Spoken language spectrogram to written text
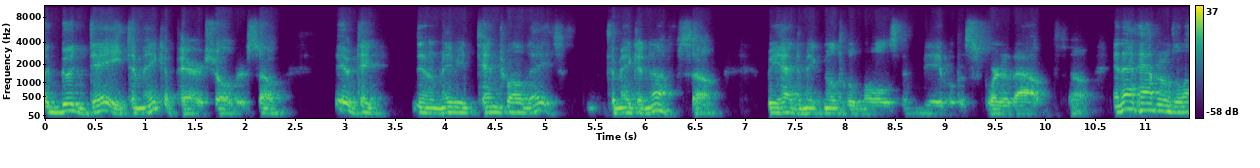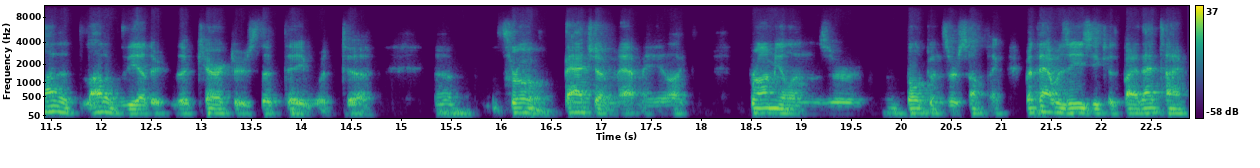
a good day to make a pair of shoulders. So it would take, you know, maybe 10, 12 days to make enough. So we had to make multiple molds and be able to squirt it out. So, and that happened with a lot of, a lot of the other, the characters that they would uh, uh, throw a batch of them at me, like Romulans or Vulcans or something. But that was easy because by that time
